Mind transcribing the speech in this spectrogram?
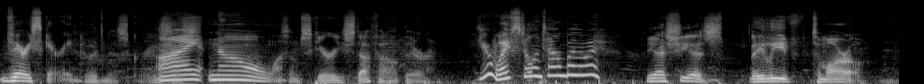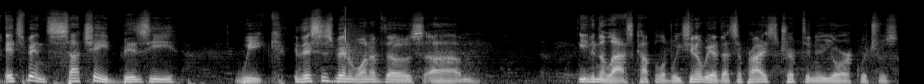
very scary. Goodness gracious! I know. Some scary stuff out there. Your wife's still in town, by the way. Yeah, she is. They leave tomorrow. It's been such a busy week. This has been one of those. Um, even the last couple of weeks, you know, we had that surprise trip to New York, which was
